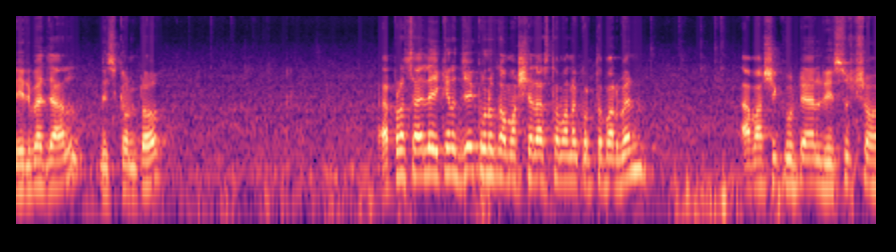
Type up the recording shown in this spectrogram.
নির্ভেজাল নিষ্কণ্টক আপনারা চাইলে এখানে যে কোনো কমার্শিয়াল স্থাপনা করতে পারবেন। আবাসিক হোটেল, রিসোর্ট সহ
